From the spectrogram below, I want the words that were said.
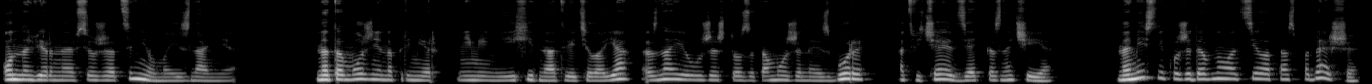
Он, наверное, все же оценил мои знания. На таможне, например, не менее ехидно ответила я, зная уже, что за таможенные сборы отвечает зять казначея. Наместник уже давно отсел от нас подальше,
